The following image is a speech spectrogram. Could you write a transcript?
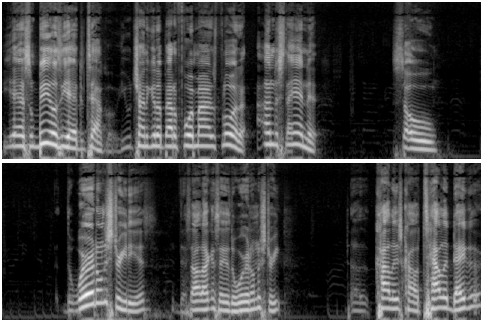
He had some bills he had to tackle. He was trying to get up out of Fort Myers, Florida. I understand that. So the word on the street is that's all I can say is the word on the street. A college called Talladega.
